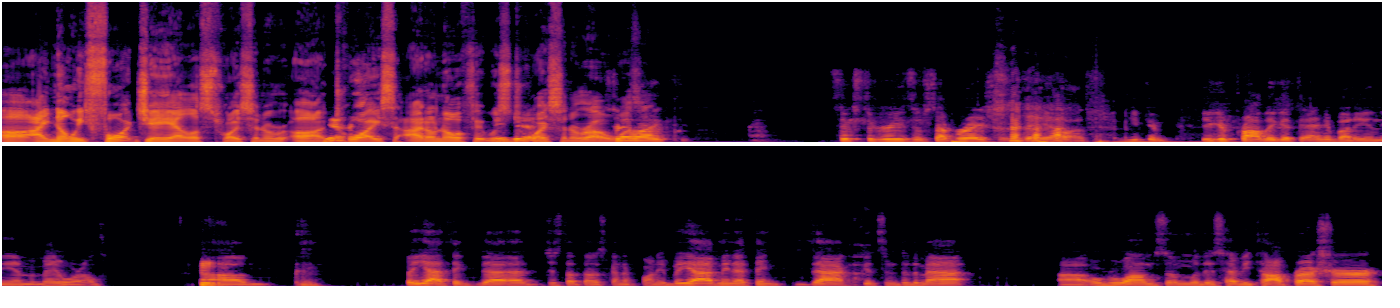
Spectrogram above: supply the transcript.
Uh, I know he fought Jay Ellis twice in a uh, Yeah. twice. I don't know if it was twice in a row. Feel Was it? like six degrees of separation. Jay Ellis. You could you could probably get to anybody in the MMA world. Um, but yeah, I think that I just thought that was kind of funny. But yeah, I mean, I think Zach gets him to the mat, uh, overwhelms him with his heavy top pressure,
